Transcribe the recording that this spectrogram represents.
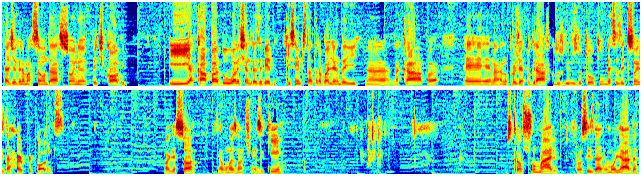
É a diagramação da Sônia Petkov e a capa do Alexandre Azevedo, que sempre está trabalhando aí na, na capa, é, na, no projeto gráfico dos livros do Tolkien dessas edições da HarperCollins. Olha só, tem algumas notinhas aqui. Vou mostrar o sumário para vocês darem uma olhada.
